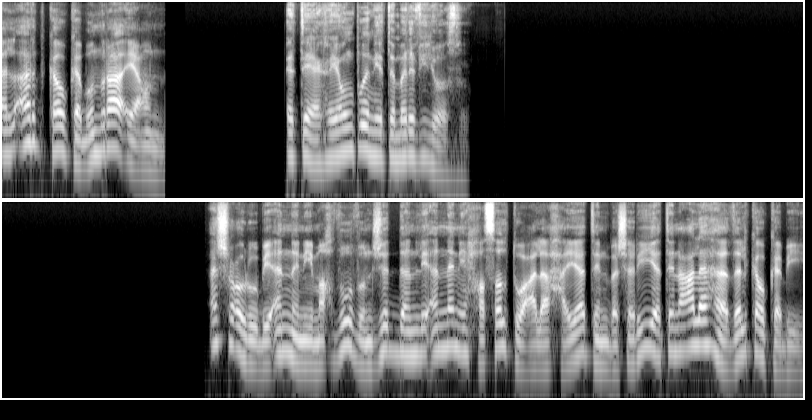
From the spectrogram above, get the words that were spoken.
الأرض كوكب رائع. A Terra é um planeta maravilhoso. أشعر بأنني محظوظ جدا لأنني حصلت على حياة بشرية على هذا الكوكب.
